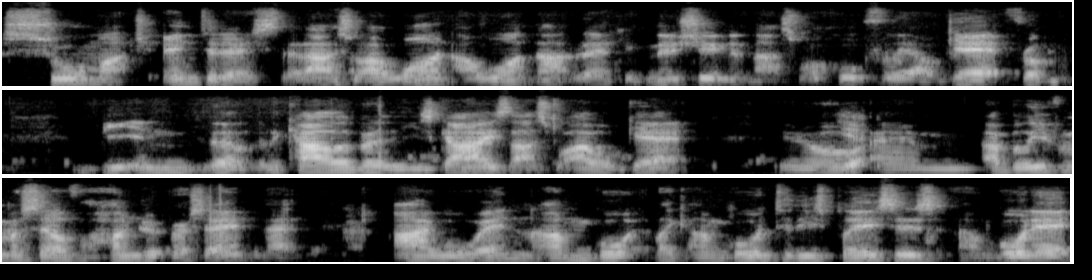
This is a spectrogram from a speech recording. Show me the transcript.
so much into this that that's what I want. I want that recognition, and that's what hopefully I'll get from beating the, the caliber of these guys. That's what I will get. You know, yeah. um, I believe in myself hundred percent that I will win. I'm going like I'm going to these places. I'm going to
